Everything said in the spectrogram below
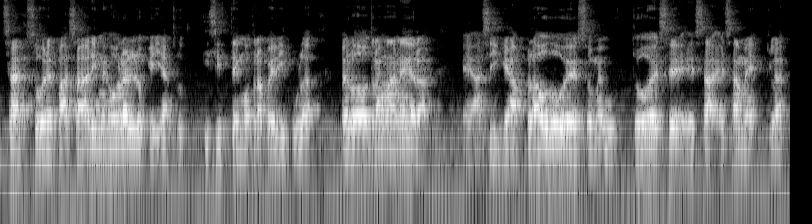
o sea, sobrepasar y mejorar lo que ya tú hiciste en otra película, pero de otra manera. Eh, así que aplaudo eso, me gustó ese, esa, esa mezcla.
